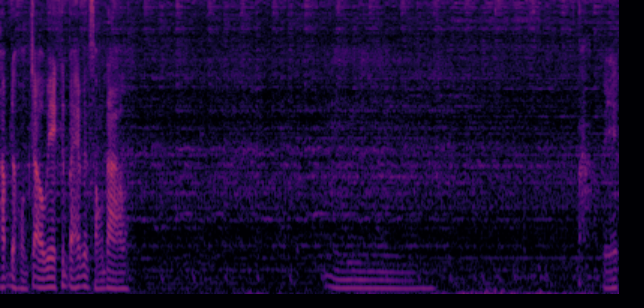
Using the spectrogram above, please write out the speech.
ครับ เดี๋ยวผมจะเอาเวกขึ้นไปให้เป็นสองดาวเวก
